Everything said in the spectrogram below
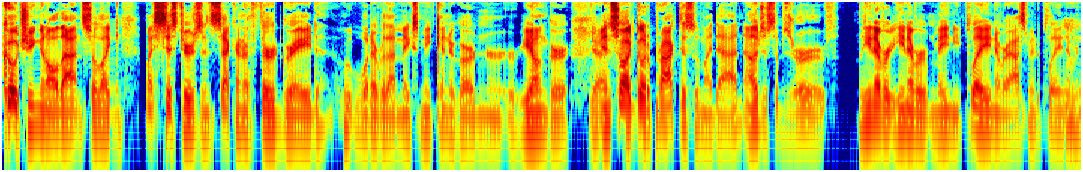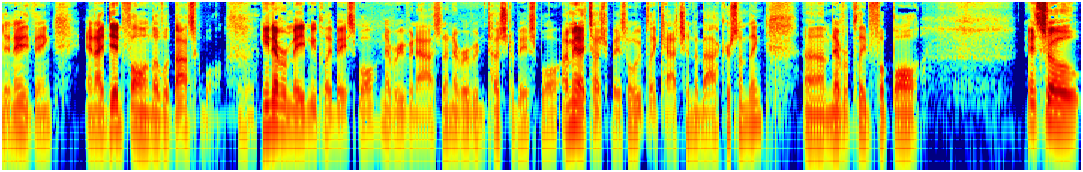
coaching and all that. And so like my sisters in second or third grade, whatever that makes me, kindergarten or, or younger. Yeah. And so I'd go to practice with my dad and I would just observe. He never he never made me play, never asked me to play, never did anything. And I did fall in love with basketball. He never made me play baseball, never even asked. I never even touched a baseball. I mean I touched a baseball. We played catch in the back or something. Um, never played football. And so,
